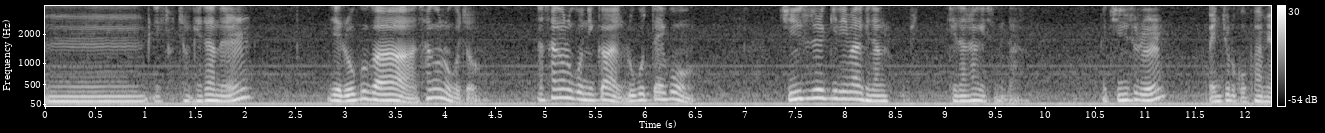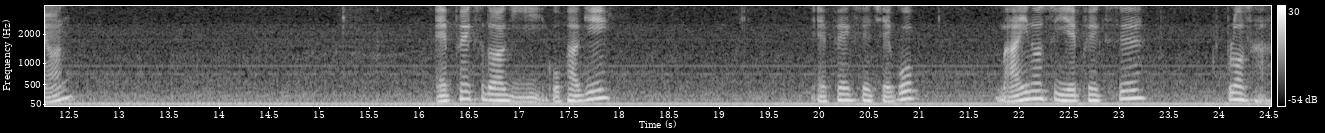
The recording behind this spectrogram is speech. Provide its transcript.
음, 저 계산을 이제 로그가 상용 로그죠. 상용 로그니까 로그 떼고 진수들끼리만 그냥 계산을 하겠습니다. 그 진수를 왼쪽으로 곱하면 fx 더하기 2 곱하기 fx의 제곱 마이너스 2fx 플러스 4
